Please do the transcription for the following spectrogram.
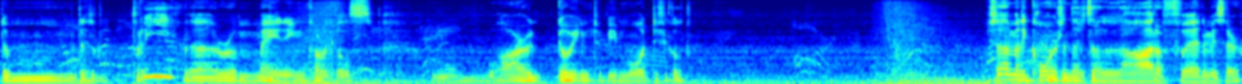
the, the three uh, remaining cover kills are going to be more difficult. So many corners and there's a lot of enemies here.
